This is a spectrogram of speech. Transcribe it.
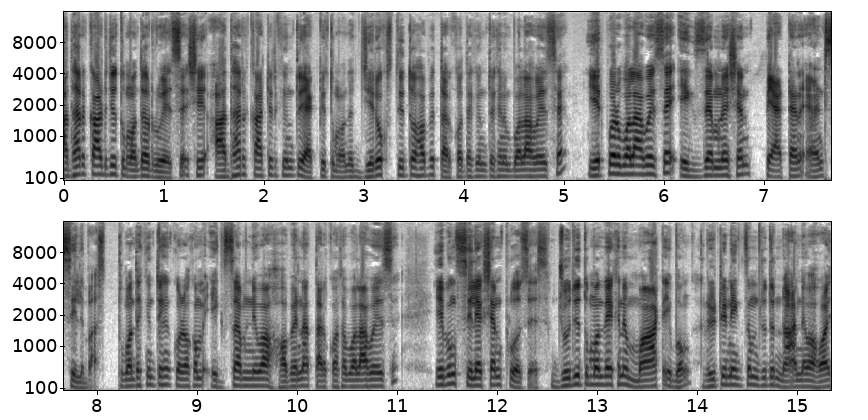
আধার কার্ড যে তোমাদের রয়েছে, সেই আধার কার্ডের কিন্তু একটি তোমাদের জেরক্স দিতে হবে। তার কথা কিন্তু এখানে বলা হয়েছে। এরপর বলা হয়েছে এক্সামিনেশন প্যাটার্ন অ্যান্ড সিলেবাস তোমাদের কিন্তু এখানে কোনো রকম এক্সাম নেওয়া হবে না, তার কথা বলা হয়েছে। এবং সিলেকশন প্রসেস যদি তোমাদের এখানে মাঠ এবং রিটেন এক্সাম যদি না নেওয়া হয়,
